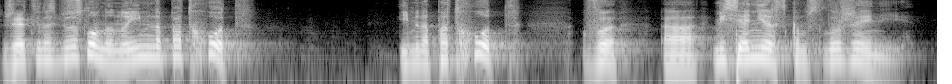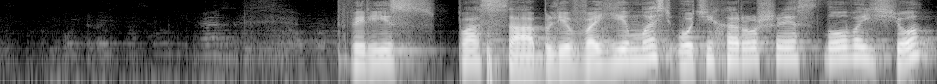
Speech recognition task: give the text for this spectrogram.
Жертвенность, безусловно, но именно подход, именно подход в а, миссионерском служении. Приспосабливаемость, очень хорошее слово. Еще?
